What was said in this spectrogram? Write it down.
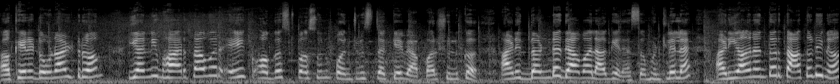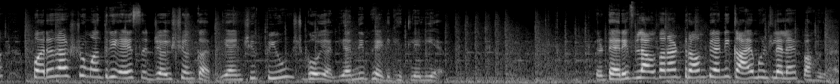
अखेर डोनाल्ड ट्रम्प यांनी भारतावर एक ऑगस्टपासून पंचवीस टक्के व्यापार शुल्क आणि दंड द्यावा लागेल असं म्हटलेलं आहे आणि यानंतर तातडीनं परराष्ट्र मंत्री एस जयशंकर यांची पियुष गोयल यांनी भेट घेतलेली आहे. तर टॅरिफ लावताना ट्रम्प यांनी काय म्हटलेलं आहे पाहूया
